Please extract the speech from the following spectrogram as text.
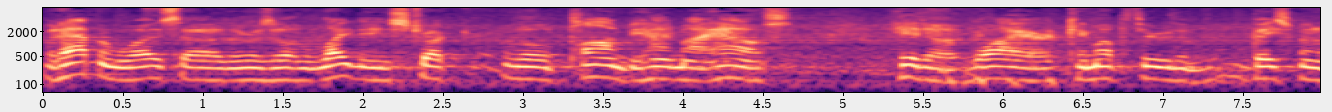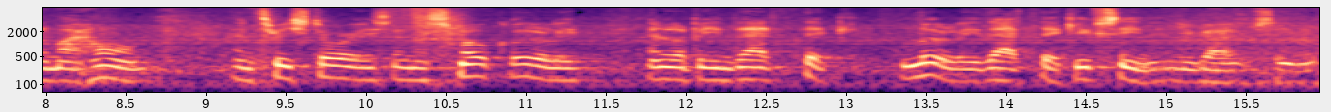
what happened was uh, there was a lightning struck a little pond behind my house, hit a wire, came up through the basement of my home, and three stories, and the smoke literally ended up being that thick, literally that thick. You've seen it. You guys have seen it.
